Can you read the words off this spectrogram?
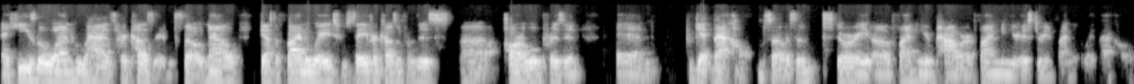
And he's the one who has her cousin. So now she has to find a way to save her cousin from this uh, horrible prison and get back home. So it's a story of finding your power, finding your history, and finding a way back home.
